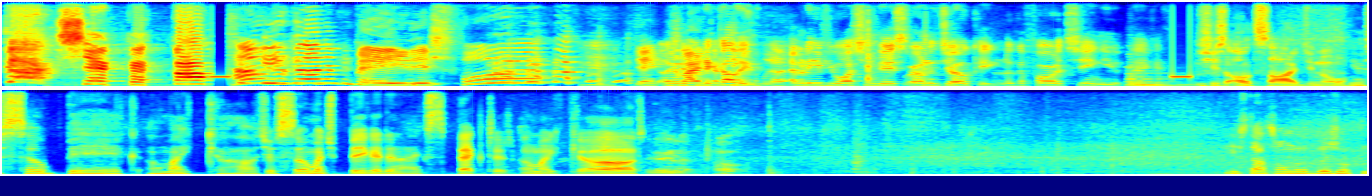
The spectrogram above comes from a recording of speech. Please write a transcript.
kak! How you gonna pay this for? Denk, als Nee, maar dat kan niet. Emily, if you're watching this, we're only joking. Looking forward to seeing you. Take it. She's outside, you know. You're so big. Oh my god. You're so much bigger than I expected. Oh my god. Oh. Hier staat ze onder het bushokje.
